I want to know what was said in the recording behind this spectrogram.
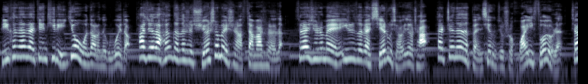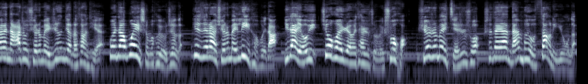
李克南在电梯里又闻到了那股味道，他觉得很可能是学生妹身上散发出来的。虽然学生妹一直都在协助小黑调查，但侦探的本性就是怀疑所有人。小黑拿出学生妹扔掉的丧铁，问他为什么会有这个，并且让学生妹立刻回答。一旦犹豫，就会认为他是准备说谎。学生妹解释说是在家男朋友葬礼用的。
